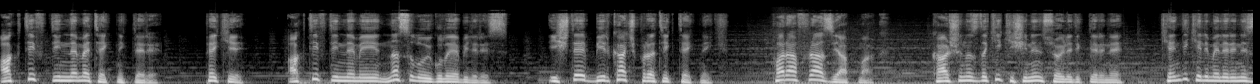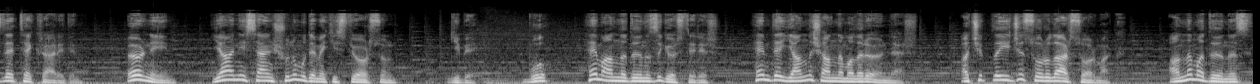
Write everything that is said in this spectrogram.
Aktif dinleme teknikleri. Peki, aktif dinlemeyi nasıl uygulayabiliriz? İşte birkaç pratik teknik. Parafraz yapmak. Karşınızdaki kişinin söylediklerini kendi kelimelerinizle tekrar edin. Örneğin, yani sen şunu mu demek istiyorsun gibi. Bu hem anladığınızı gösterir hem de yanlış anlamaları önler. Açıklayıcı sorular sormak. Anlamadığınız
